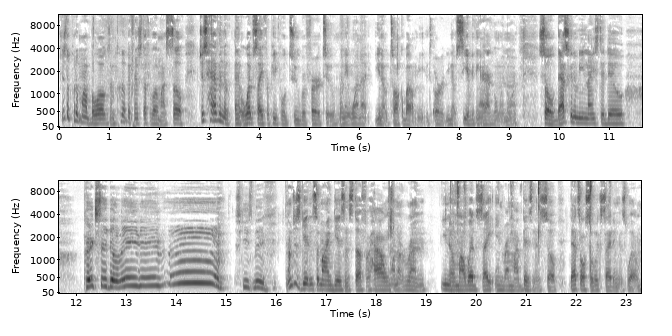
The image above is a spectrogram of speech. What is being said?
just to put up my blogs and put up different stuff about myself. Just having a, a website for people to refer to when they want to, you know, talk about me or you know see everything I got going on. So that's going to be nice to do. Purchase a domain name. Ah, excuse me. I'm just getting some ideas and stuff of how I want to run, you know, my website and run my business. So that's also exciting as well.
